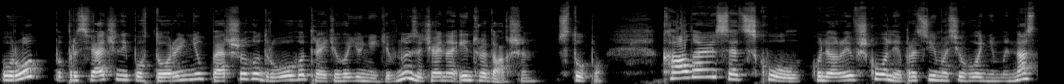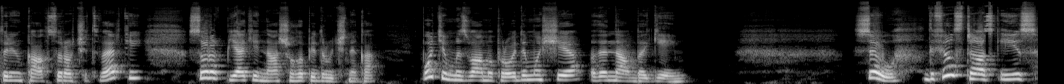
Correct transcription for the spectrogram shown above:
урок присвячений повторенню першого, другого, третього юнітів. Ну і, звичайно, introduction, вступу. Colors at school. Кольори в школі. Працюємо сьогодні ми на сторінках 44, 45 нашого підручника. Потім ми з вами пройдемо ще The Number Game. So, the first task is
